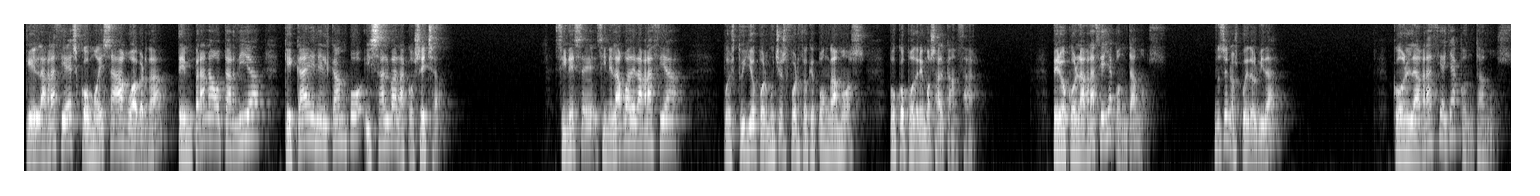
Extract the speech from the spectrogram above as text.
Que la gracia es como esa agua, ¿verdad? Temprana o tardía, que cae en el campo y salva la cosecha. Sin, ese, sin el agua de la gracia, pues tú y yo, por mucho esfuerzo que pongamos, poco podremos alcanzar. Pero con la gracia ya contamos. No se nos puede olvidar. Con la gracia ya contamos.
